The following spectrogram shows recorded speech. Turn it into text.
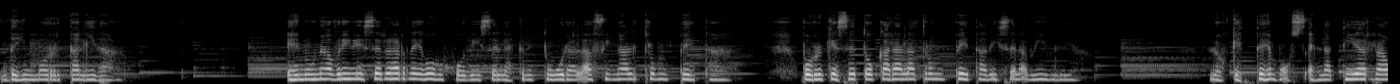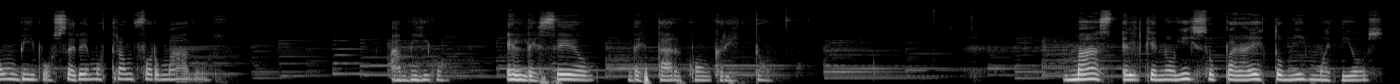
de inmortalidad. En un abrir y cerrar de ojos, dice la escritura, la final trompeta, porque se tocará la trompeta, dice la Biblia. Los que estemos en la tierra aún vivos seremos transformados. Amigo, el deseo de estar con Cristo. Mas el que nos hizo para esto mismo es Dios,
